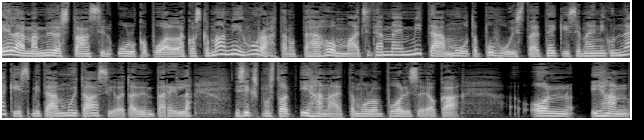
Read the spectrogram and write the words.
elämä myös tanssin ulkopuolella, koska mä oon niin hurahtanut tähän hommaan, että sitähän mä en mitään muuta puhuista ja tekisi, mä en niin kuin näkisi mitään muita asioita ympärillä. Ja siksi musta on ihana, että mulla on puoliso, joka on ihan,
